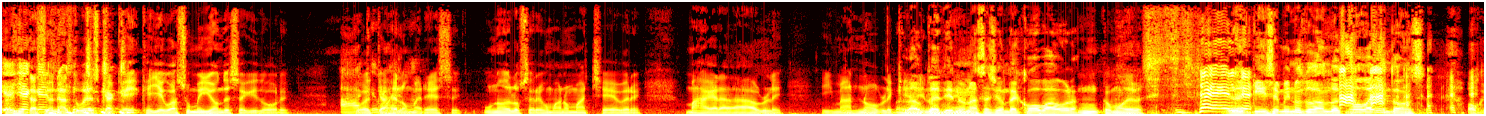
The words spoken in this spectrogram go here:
Felicitaciones que- a Tuesca que, que llegó a su millón de seguidores. Ah, Tuesca qué se lo bueno. merece. Uno de los seres humanos más chéveres, más agradables y más nobles que Usted tiene una sesión de coba ahora. Mm, como debe ser. Tiene 15 minutos dando de coba ahí entonces. ok,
